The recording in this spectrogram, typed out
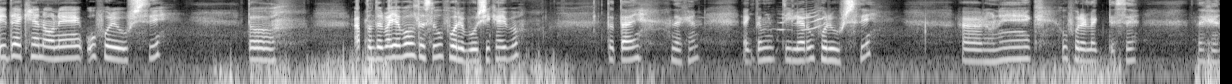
এই দেখেন অনেক উপরে উঠছি। তো আপনাদের ভাইয়া বলতেছে, উপরে বসি খাইব। তো তাই দেখেন, একদম টিলার উপরে উঠছি। আর অনেক উপরে লাগতেছে। দেখেন,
